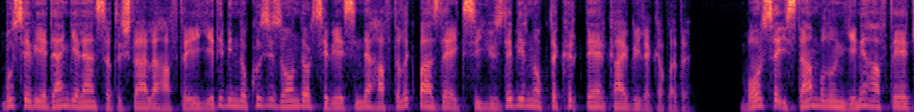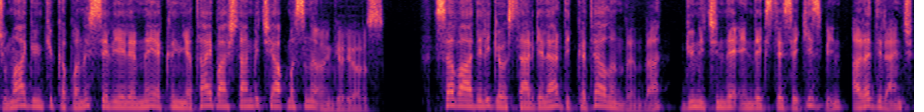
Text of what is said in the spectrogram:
bu seviyeden gelen satışlarla haftayı 7914 seviyesinde haftalık bazda eksi %1.40 değer kaybıyla kapadı. Borsa İstanbul'un yeni haftaya cuma günkü kapanış seviyelerine yakın yatay başlangıç yapmasını öngörüyoruz. Kısa vadeli göstergeler dikkate alındığında, gün içinde endekste 8000 ara direnç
